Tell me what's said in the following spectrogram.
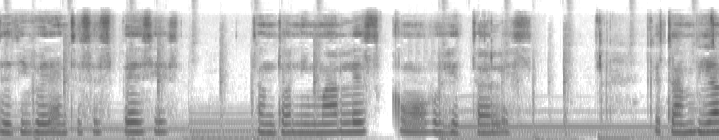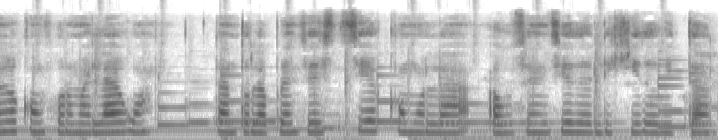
de diferentes especies, tanto animales como vegetales, que también lo conforma el agua, tanto la presencia como la ausencia del líquido vital.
